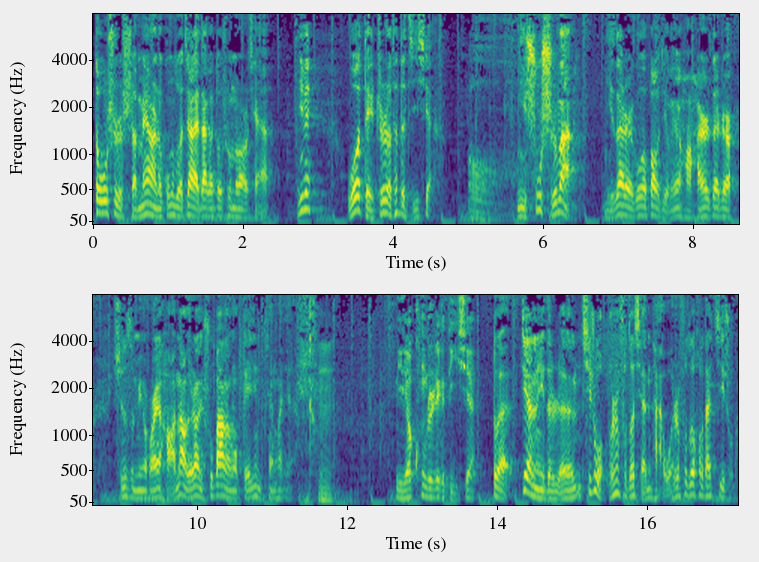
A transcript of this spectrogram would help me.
都是什么样的工作，家里大概都挣多少钱，因为我得知道他的极限。哦，你输十万，你在这儿给我报警也好，还是在这儿寻死觅活也好，那我就让你输八万，我给你五千块钱。你要控制这个底线，对店里的人，其实我不是负责前台，我是负责后台技术的。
